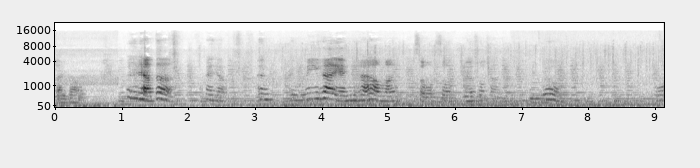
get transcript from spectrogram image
摔到了。真的假的？我看一下。嗯，很厉害耶！你还好吗？手受没有受伤？没有。啊？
